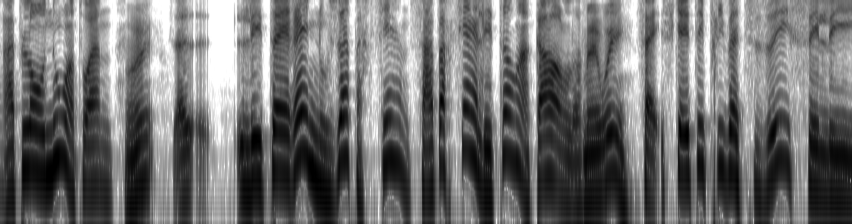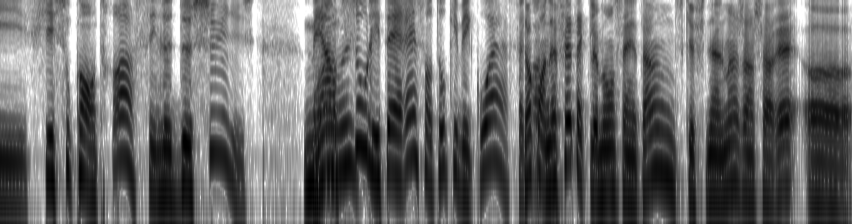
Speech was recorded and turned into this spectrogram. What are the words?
rappelons-nous, Antoine, Oui, euh, les terrains nous appartiennent. Ça appartient à l'État encore. Là. mais oui. Ça- ce qui a été privatisé, c'est les, ce qui est sous contrat, c'est le dessus. Mais Ouais, en ouais. dessous, les terrains sont aux Québécois. Fait Donc, on a fait avec le Mont-Saint-Anne ce que finalement Jean Charest a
